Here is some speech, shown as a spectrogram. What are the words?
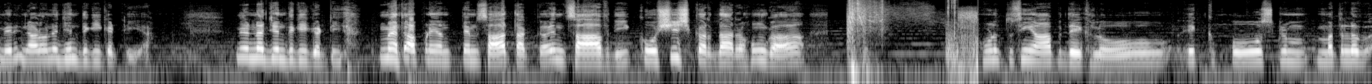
ਮੇਰੇ ਨਾਲ ਉਹਨੇ ਜ਼ਿੰਦਗੀ ਕੱਟੀ ਆ। ਮੇਰੇ ਨਾਲ ਜ਼ਿੰਦਗੀ ਕੱਟੀ ਆ। ਮੈਂ ਤਾਂ ਆਪਣੇ ਅੰਤਿਮ ਸਾਹ ਤੱਕ ਇਨਸਾਫ ਦੀ ਕੋਸ਼ਿਸ਼ ਕਰਦਾ ਰਹੂੰਗਾ। ਹੁਣ ਤੁਸੀਂ ਆਪ ਦੇਖ ਲਓ, ਇੱਕ ਪੋਸਟ ਮਤਲਬ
